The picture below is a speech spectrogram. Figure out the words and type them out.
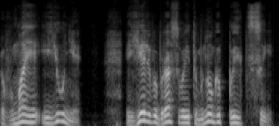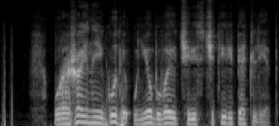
В мае-июне ель выбрасывает много пыльцы. Урожайные годы у нее бывают через 4-5 лет.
